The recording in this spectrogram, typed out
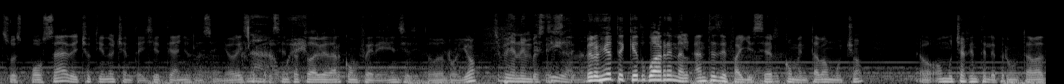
su esposa. De hecho, tiene 87 años la señora y se Ah, presenta bueno. todavía a dar conferencias y todo el rollo. Sí, pero ya no investiga, Este, ¿no? Pero fíjate que Ed Warren antes de fallecer comentaba mucho, o, o mucha gente le preguntaba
